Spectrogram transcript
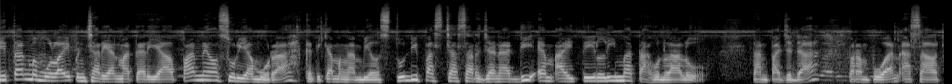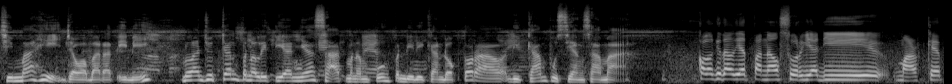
Titan memulai pencarian material panel surya murah ketika mengambil studi pasca sarjana di MIT lima tahun lalu. Tanpa jeda, perempuan asal Cimahi, Jawa Barat ini melanjutkan penelitiannya saat menempuh pendidikan doktoral di kampus yang sama. Kalau kita lihat panel surya di market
